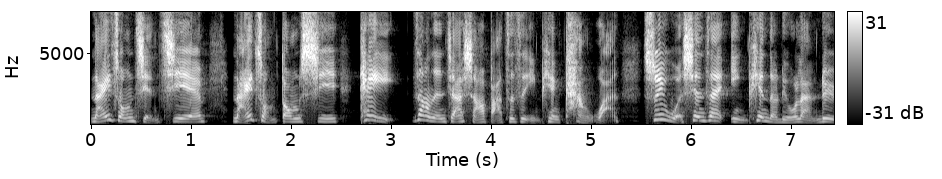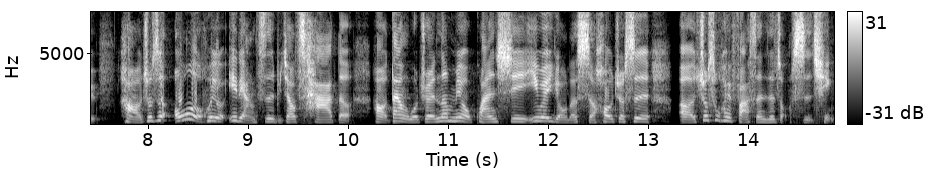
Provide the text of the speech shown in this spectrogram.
哪一种剪接，哪一种东西可以让人家想要把这支影片看完？所以我现在影片的浏览率好，就是偶尔会有一两支比较差的，好，但我觉得那没有关系，因为有的时候就是呃，就是会发生这种事情。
